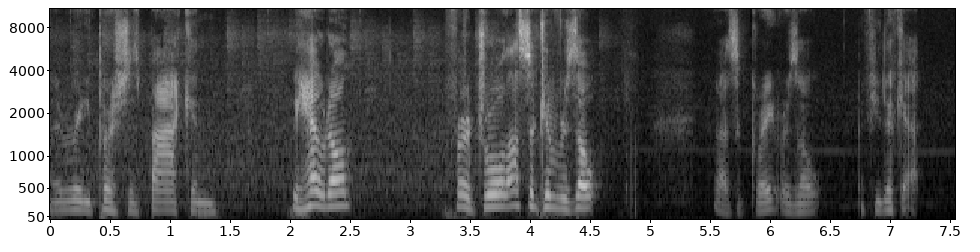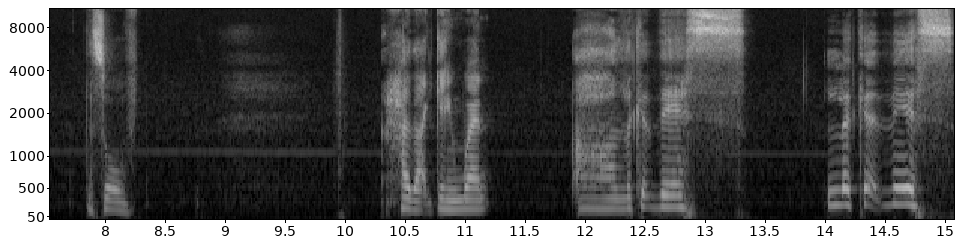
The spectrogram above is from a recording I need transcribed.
They really pushed us back and we held on for a draw. That's a good result. That's a great result if you look at the sort of how that game went. Oh, look at this. Look at this.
